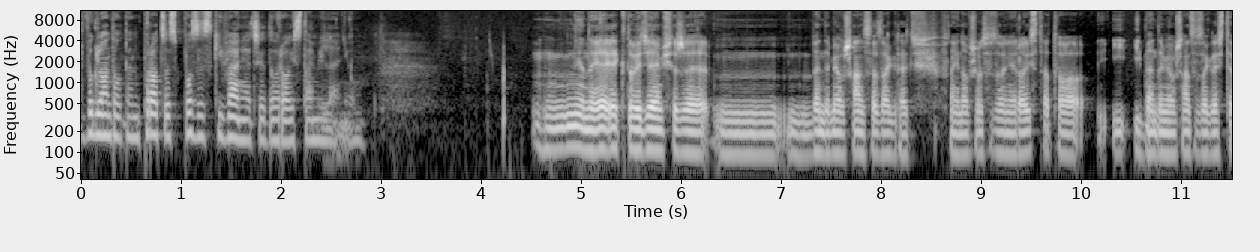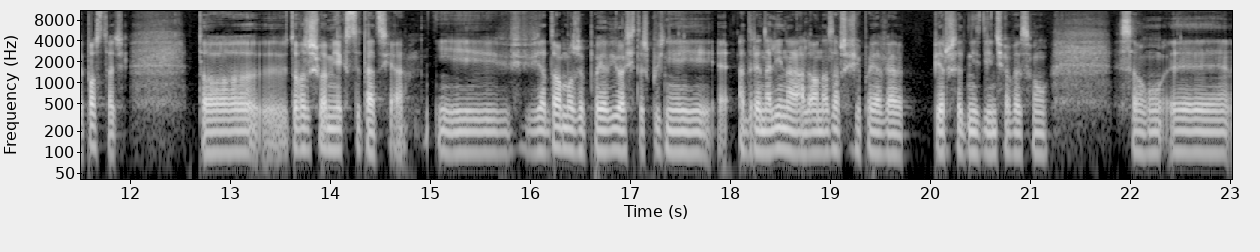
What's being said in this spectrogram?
wyglądał ten proces pozyskiwania cię do Roysta Millennium? Nie, no jak dowiedziałem się, że mm, będę miał szansę zagrać w najnowszym sezonie Roysta to i, i, będę miał szansę zagrać tę postać, to y, towarzyszyła mi ekscytacja. I wiadomo, że pojawiła się też później adrenalina, ale ona zawsze się pojawia. Pierwsze dni zdjęciowe są, są yy,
